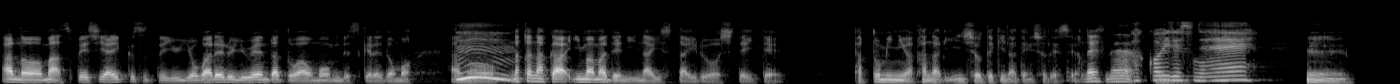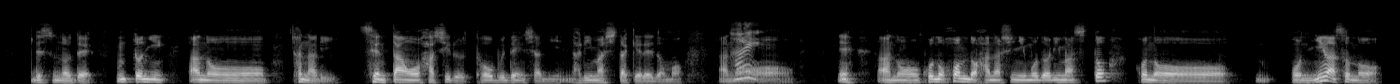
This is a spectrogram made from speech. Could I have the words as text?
あの、まあ、スペーシア X っていう呼ばれるゆえんだとは思うんですけれども、あの、うんなかなか今までにないスタイルをしていて、パッと見にはかなり印象的な電車ですよね。ねかっこいいですね。ええですので、本当に、あのーかなり先端を走る東武電車になりましたけれども、あのーはい。ねあのーこの本の話に戻りますと、この本にはその、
